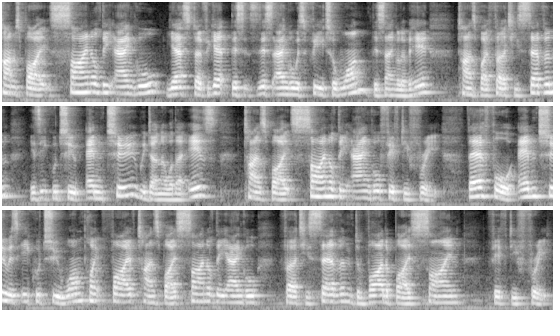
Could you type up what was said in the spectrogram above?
times by sine of the angle. Yes, don't forget this is this angle is theta 1, this angle over here, times by 37 is equal to n2, we don't know what that is, times by sine of the angle 53. Therefore, n2 is equal to 1.5 times by sine of the angle 37 divided by sine 53.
